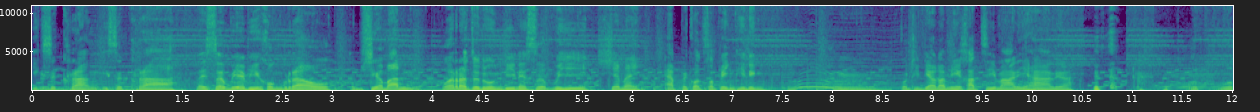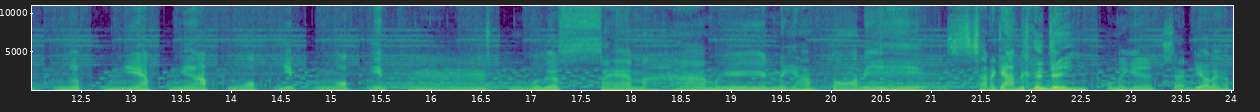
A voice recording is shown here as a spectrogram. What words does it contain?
อีกสักครั้งอีกสักครา ในเซิร์ฟ VIP ของเรา ผมเชื่อมั่น ว่าเราจะดวงดีในเซิร์ฟ V ใช่ไหมแอบไปกดสปริงทีหนึ่งอืมกดทีเดียวถ้ามีคัตซีมานี่ฮาเลยนะวุบวุบงบเงียบงับงบงิบงบงิบหืมโอ้เหลือแสนห้าหมื่นนะครับ ตอนนี้สถานการณ์ไม่ค่อยดีโอ้ my god แสนเดียวเลยครับ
